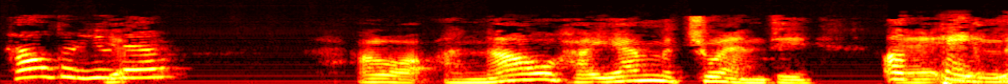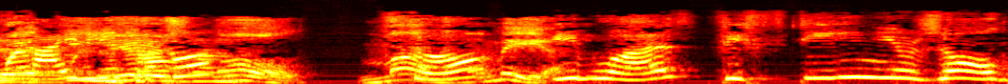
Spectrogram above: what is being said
How old are you Yeah. now? Oh, and now I am 20. Okay, in, Well, uh, five Twenty years years ago? old. So mia. he was 15 years old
